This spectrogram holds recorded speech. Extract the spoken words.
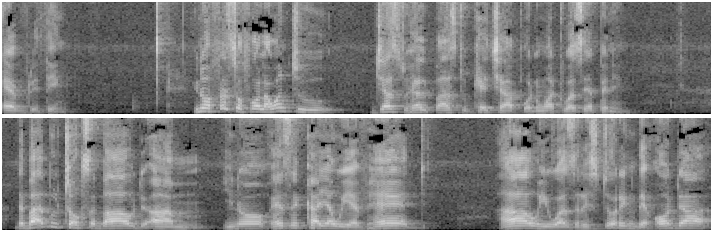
everything. You know, first of all, I want to just to help us to catch up on what was happening. the Bible talks about, um, you know, Hezekiah, we have heard how he was restoring the order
